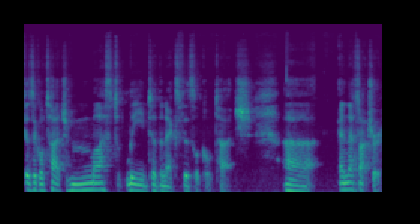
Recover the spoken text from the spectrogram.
physical touch must lead to the next physical touch, uh, and that's not true.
